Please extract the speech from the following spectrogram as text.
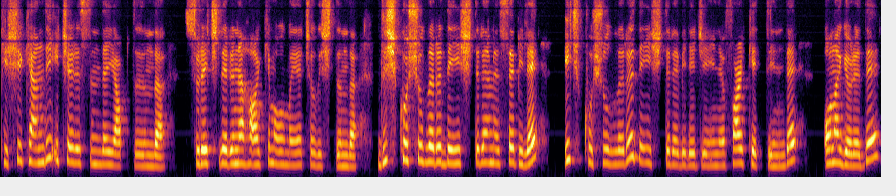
kişi kendi içerisinde yaptığında, süreçlerine hakim olmaya çalıştığında, dış koşulları değiştiremese bile iç koşulları değiştirebileceğini fark ettiğinde ona göre de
